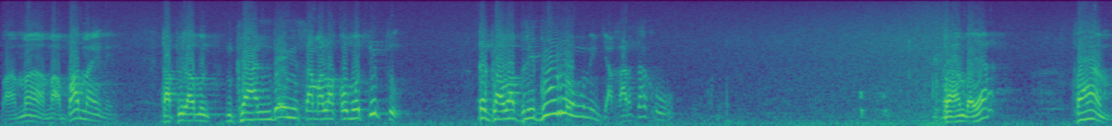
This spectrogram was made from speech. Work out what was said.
umpama umpama ini. Tapi lamun gandeng sama lokomotif tuh kegawa beli burung nih Jakarta ku paham ya? Paham?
